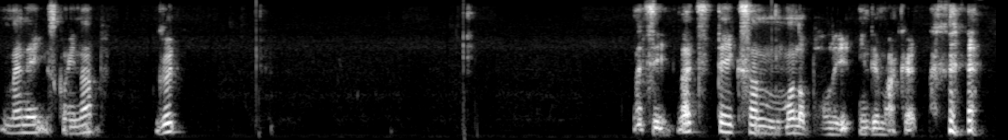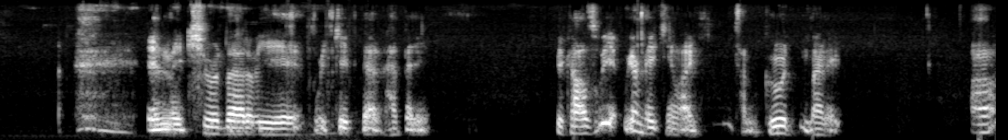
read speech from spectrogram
money is going up. Good. Let's see. Let's take some monopoly in the market and make sure that we we keep that happening because we, we are making like some good money. Uh,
